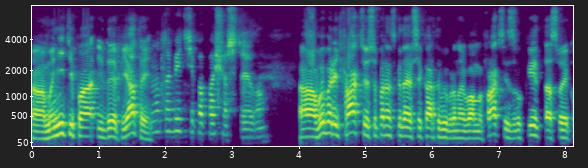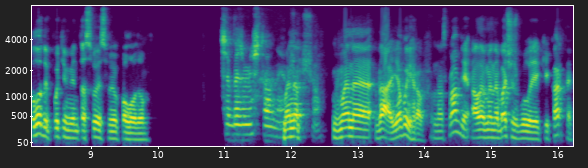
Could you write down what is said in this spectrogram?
Е, Мені, типа, іде п'ятий. Ну тобі типа пощастило. А, Виберіть фракцію, суперник скидає всі карти вибраної вами фракції з руки та своєї колоди, потім він тасує свою колоду. Це безмістовно, Мене- якщо що. В мене, да, я виграв насправді, але в мене, бачиш, були які карти.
